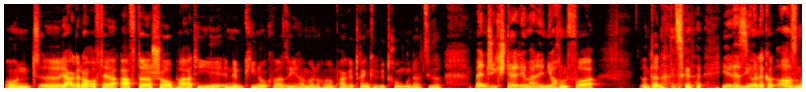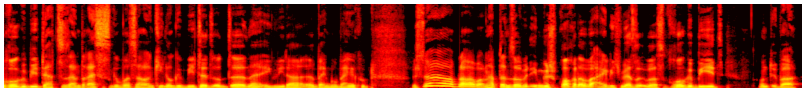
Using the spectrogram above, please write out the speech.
Und äh, ja, genau, auf der Aftershow-Party in dem Kino quasi haben wir noch mal ein paar Getränke getrunken und da hat sie gesagt, Mensch, ich stell dir mal den Jochen vor. Und dann hat sie gesagt, hier, der Simon, der kommt auch aus dem Ruhrgebiet, der hat zu seinem 30. Geburtstag ein Kino gebietet und äh, ne, irgendwie da äh, Bang Boom Bang geguckt. Ich so, ja, bla, bla, bla, und hab dann so mit ihm gesprochen, aber eigentlich mehr so über das Ruhrgebiet und über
